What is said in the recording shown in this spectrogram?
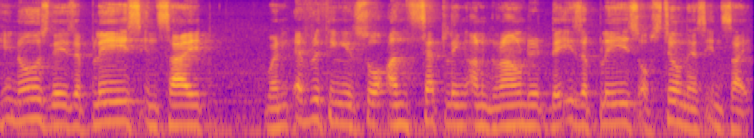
He knows there is a place inside when everything is so unsettling, ungrounded, there is a place of stillness inside.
